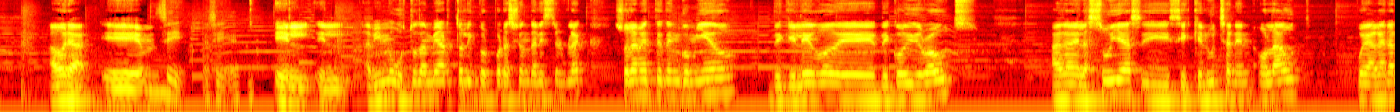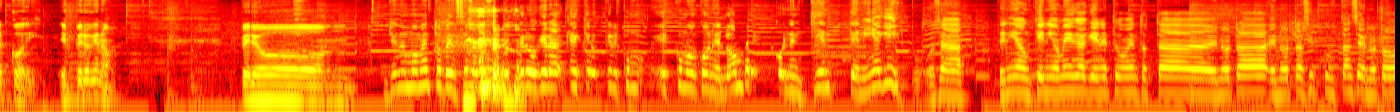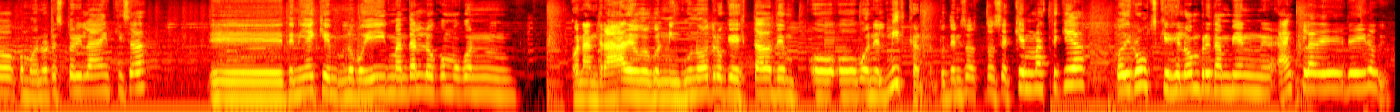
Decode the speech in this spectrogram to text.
Ahora, eh, pasar. Sí, sí. eh, el, el- a mí me gustó también harto la incorporación de Alistair Black. Solamente tengo miedo de que el ego de, de Cody Rhodes haga de las suyas y si es que luchan en All Out pueda ganar Cody. Espero que no. Pero Yo en el momento pensé lo mismo, creo que, era, que, que- que es, como, es como con el hombre con el quien tenía que ir. po. O sea, tenía un Kenny Omega que en este momento está en otra, en otra circunstancia, en otro, como en otra storyline quizás. Eh, tenía que, no podía mandarlo como con, con Andrade o con ningún otro que está o, o en el midcard. Pues Entonces, ¿quién más te queda? Cody Rhodes, que es el hombre también ancla de, de AEW.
